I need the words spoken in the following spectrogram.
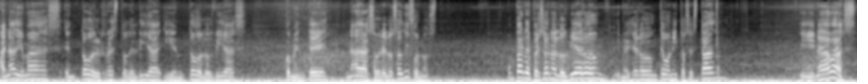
a nadie más en todo el resto del día y en todos los días comenté nada sobre los audífonos. Un par de personas los vieron y me dijeron qué bonitos están y nada más.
